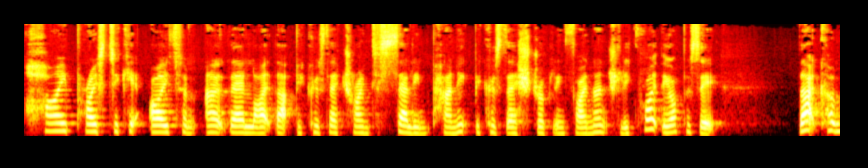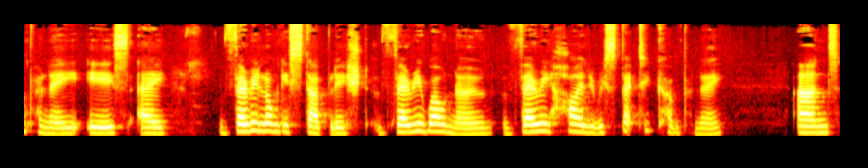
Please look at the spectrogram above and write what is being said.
high price ticket item out there like that because they're trying to sell in panic because they're struggling financially. Quite the opposite. That company is a very long established, very well known, very highly respected company, and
